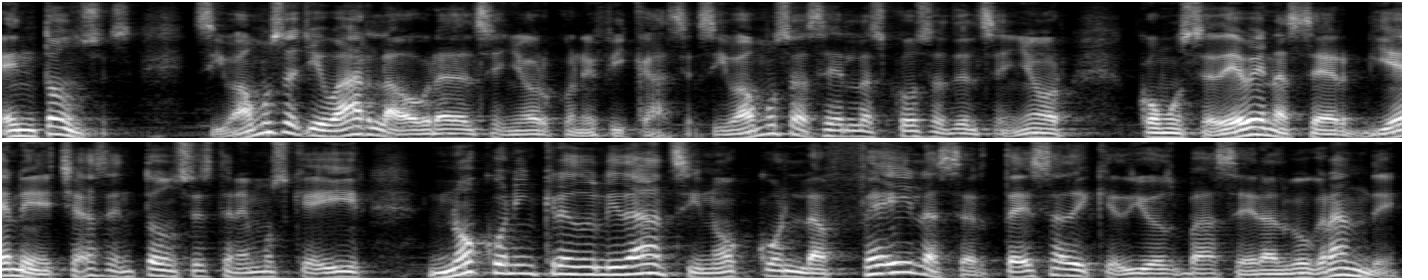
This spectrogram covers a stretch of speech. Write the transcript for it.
Entonces, si vamos a llevar la obra del Señor con eficacia, si vamos a hacer las cosas del Señor como se deben hacer, bien hechas, entonces tenemos que ir no con incredulidad, sino con la fe y la certeza de que Dios va a hacer algo grande,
